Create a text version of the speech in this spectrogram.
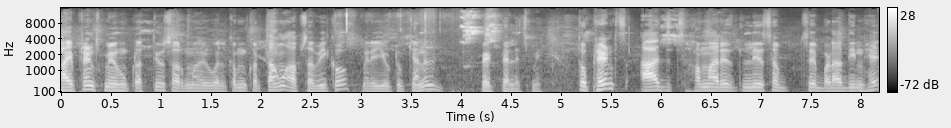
हाय फ्रेंड्स मैं हूँ प्रत्युष और मैं वेलकम करता हूँ आप सभी को मेरे यूट्यूब चैनल पेट पैलेस में। तो फ्रेंड्स आज हमारे लिए सबसे बड़ा दिन है।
